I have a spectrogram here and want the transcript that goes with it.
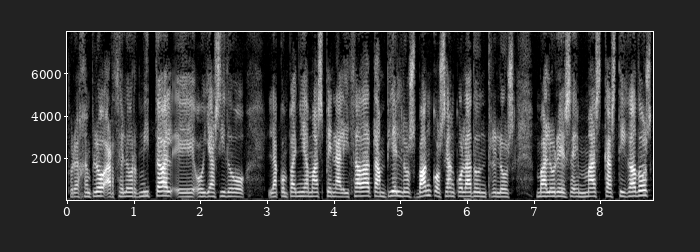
por ejemplo, ArcelorMittal eh, hoy ha sido la compañía más penalizada, también los bancos se han colado entre los valores eh, más castigados.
